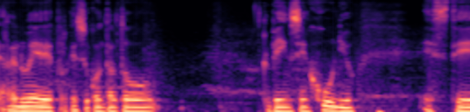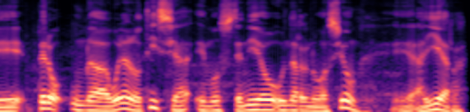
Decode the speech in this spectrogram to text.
renueve porque su contrato vence en junio. Este, pero una buena noticia, hemos tenido una renovación eh, ayer.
